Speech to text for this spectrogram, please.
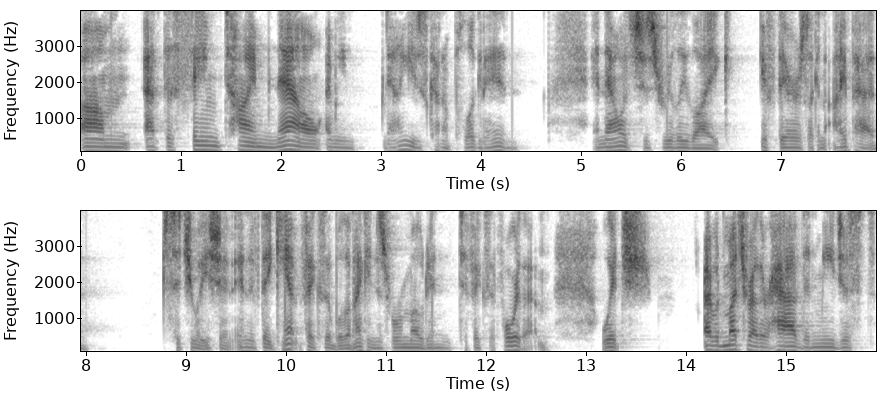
Um, at the same time, now, I mean, now you just kind of plug it in, and now it's just really like if there's like an iPad situation, and if they can't fix it, well, then I can just remote in to fix it for them, which I would much rather have than me just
